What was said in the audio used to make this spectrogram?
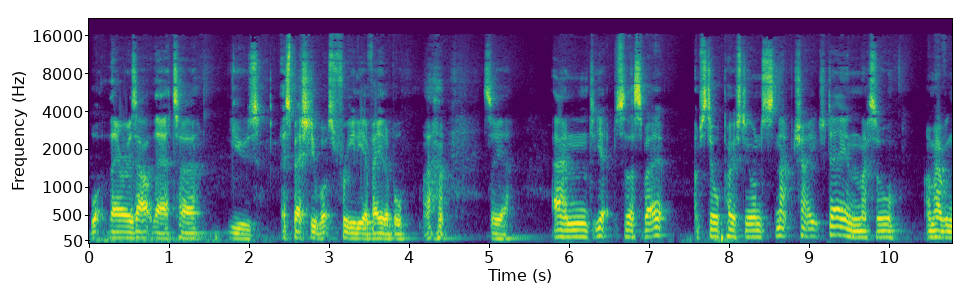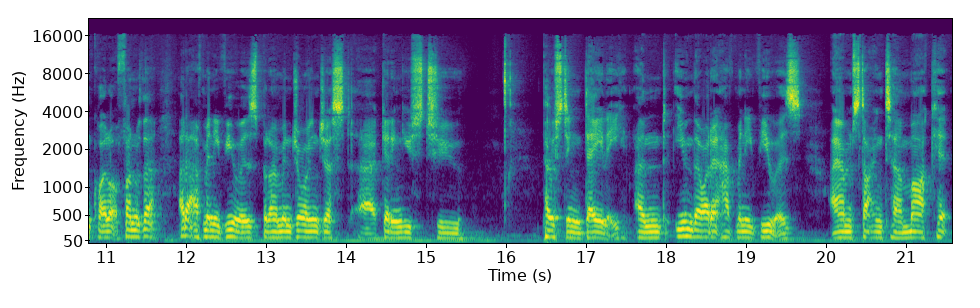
what there is out there to use, especially what's freely available. so yeah. And yeah, so that's about it. I'm still posting on Snapchat each day, and that's all. I'm having quite a lot of fun with that. I don't have many viewers, but I'm enjoying just uh, getting used to posting daily. And even though I don't have many viewers, I am starting to market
